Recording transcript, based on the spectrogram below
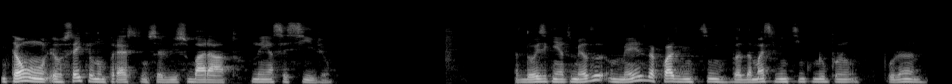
Então eu sei que eu não presto um serviço barato nem acessível. 2.500 mês, mês dá quase 25, vai dar mais que 25 mil por, por ano.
